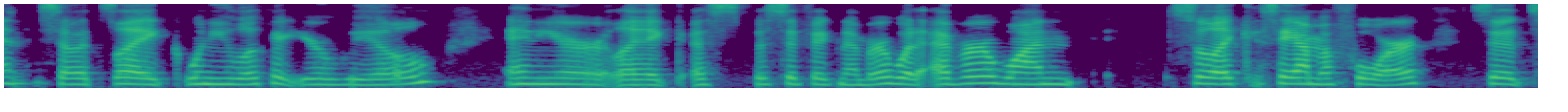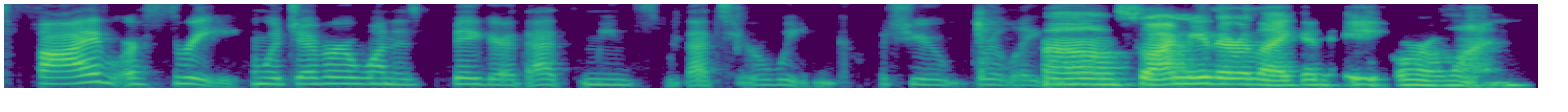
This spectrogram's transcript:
meant. So it's like when you look at your wheel and you're like a specific number, whatever one so like say I'm a four, so it's five or three, and whichever one is bigger, that means that's your wing, which you relate. Oh, so I'm either like an eight or a one.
